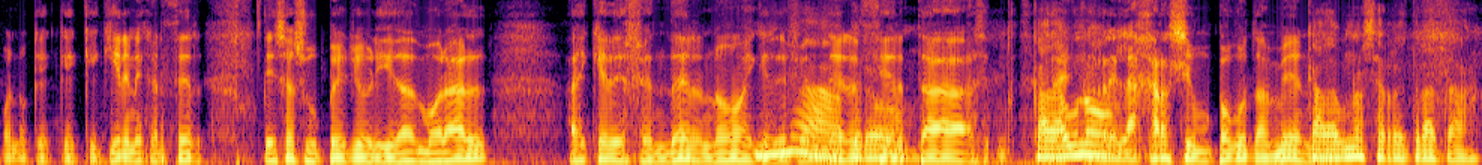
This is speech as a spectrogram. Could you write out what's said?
bueno, que, que- que quieren ejercer esa superioridad moral, hay que defender, ¿no? Hay que defender cierta, cada uno- relajarse un poco también. ¿no? Cada uno se retrata.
